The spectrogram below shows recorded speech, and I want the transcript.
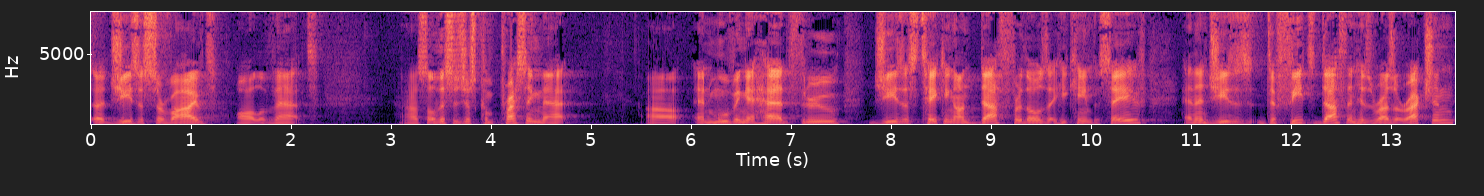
uh, Jesus survived all of that. Uh, so this is just compressing that uh, and moving ahead through Jesus taking on death for those that he came to save. And then Jesus defeats death in his resurrection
